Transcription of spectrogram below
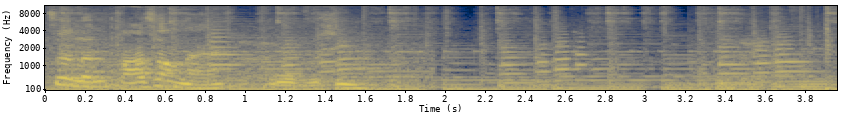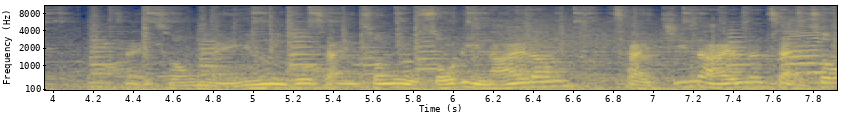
这能爬上来？我不信。彩冲，每一轮都彩冲，我手里拿一张彩金的还能彩冲。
